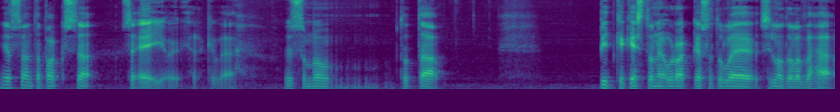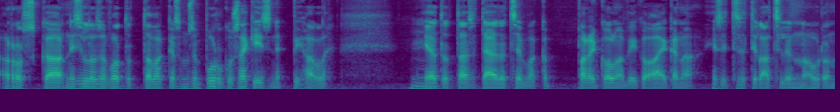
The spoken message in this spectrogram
Jossain tapauksessa se ei ole järkevää. Jos on tota, pitkäkestoinen urakka, jossa tulee silloin tuolla vähän roskaa, niin silloin sä voit ottaa vaikka semmoisen purkusäkin sinne pihalle. Mm. Ja tota, sä täytät sen vaikka parin kolmen viikon aikana ja sitten sä tilaat sille noudon.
